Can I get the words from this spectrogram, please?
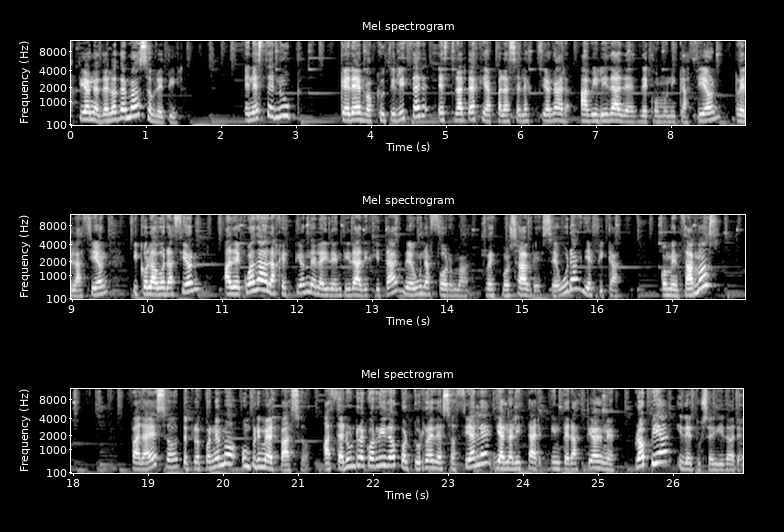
acciones de los demás sobre ti. En este NUC Queremos que utilices estrategias para seleccionar habilidades de comunicación, relación y colaboración adecuadas a la gestión de la identidad digital de una forma responsable, segura y eficaz. ¿Comenzamos? Para eso te proponemos un primer paso, hacer un recorrido por tus redes sociales y analizar interacciones propias y de tus seguidores.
